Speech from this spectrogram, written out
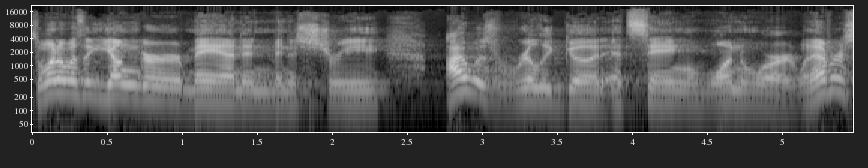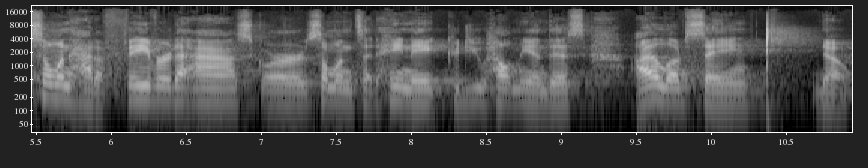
So, when I was a younger man in ministry, I was really good at saying one word. Whenever someone had a favor to ask or someone said, Hey, Nate, could you help me in this? I loved saying no.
